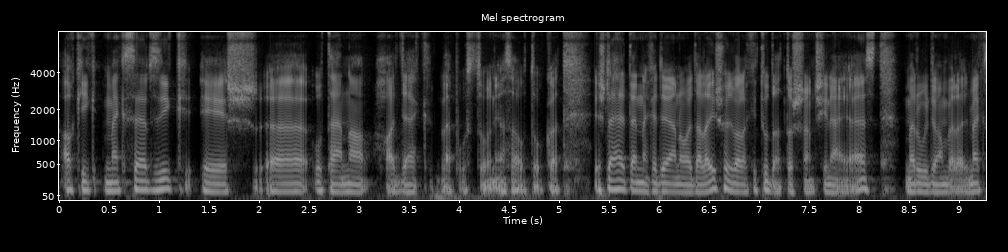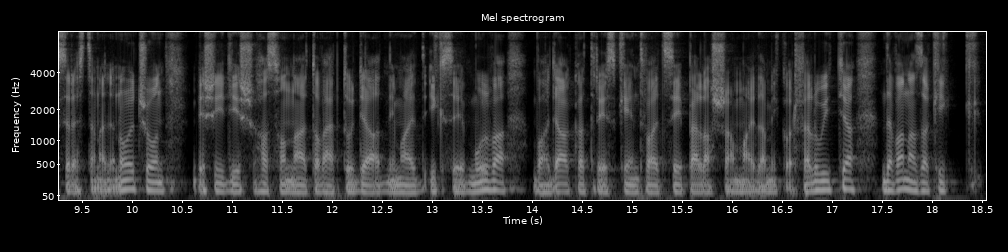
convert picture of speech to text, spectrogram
akik megszerzik, és uh, utána hagyják lepusztulni az autókat. És lehet ennek egy olyan oldala is, hogy valaki tudatosan csinálja ezt, mert úgy van vele, hogy megszerezte nagyon olcsón, és így is haszonnal tovább tudja adni majd x év múlva, vagy alkatrészként, vagy szépen lassan majd, amikor felújítja. De van az, akik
